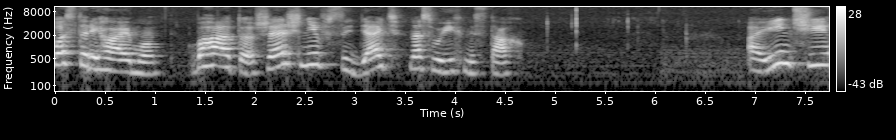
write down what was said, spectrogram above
Спостерігаємо. Багато шершнів сидять на своїх містах, а інші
